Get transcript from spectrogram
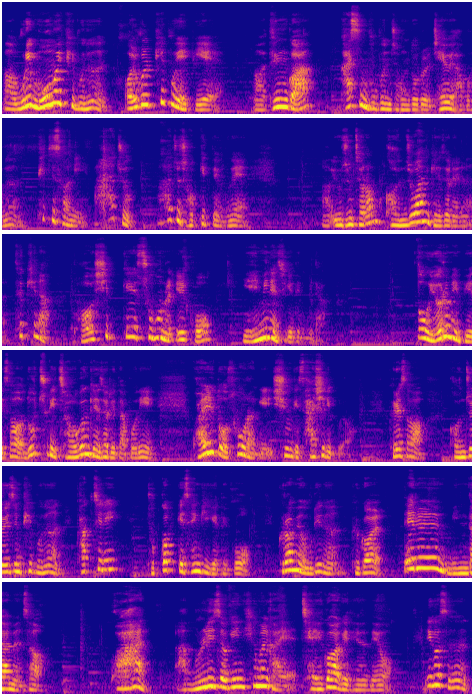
어, 우리 몸의 피부는 얼굴 피부에 비해 어, 등과 가슴 부분 정도를 제외하고는 피지선이 아주 아주 적기 때문에 어, 요즘처럼 건조한 계절에는 특히나 더 쉽게 수분을 잃고 예민해지게 됩니다. 또 여름에 비해서 노출이 적은 계절이다 보니 관리도 소홀하기 쉬운 게 사실이고요. 그래서 건조해진 피부는 각질이 두껍게 생기게 되고 그러면 우리는 그걸 때를 민다면서 과한 아, 물리적인 힘을 가해 제거하게 되는데요. 이것은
